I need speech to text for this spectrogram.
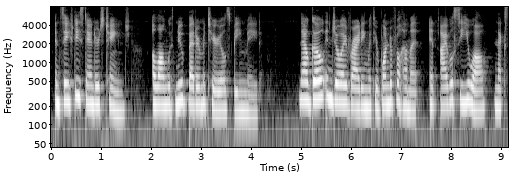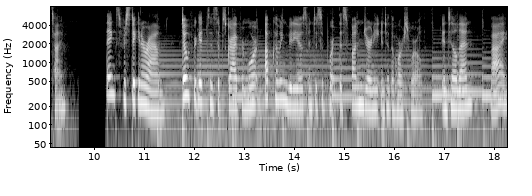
and safety standards change, along with new, better materials being made. Now go enjoy riding with your wonderful helmet, and I will see you all next time. Thanks for sticking around. Don't forget to subscribe for more upcoming videos and to support this fun journey into the horse world. Until then, bye.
